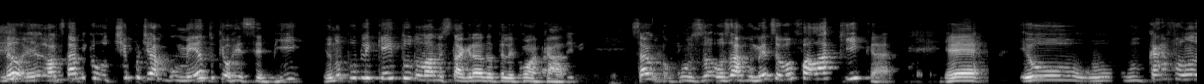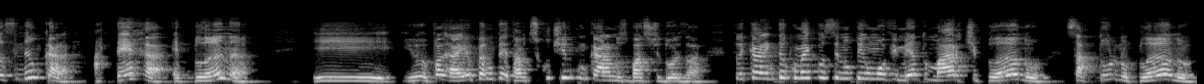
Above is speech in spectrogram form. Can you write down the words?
Não, eu, sabe que o tipo de argumento que eu recebi, eu não publiquei tudo lá no Instagram da Telecom Academy. Sabe, os, os argumentos eu vou falar aqui, cara. É, eu, o, o cara falando assim, não, cara, a Terra é plana e, e eu, aí eu perguntei, tava discutindo com o um cara nos bastidores lá. Falei, cara, então como é que você não tem um movimento Marte plano, Saturno plano,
